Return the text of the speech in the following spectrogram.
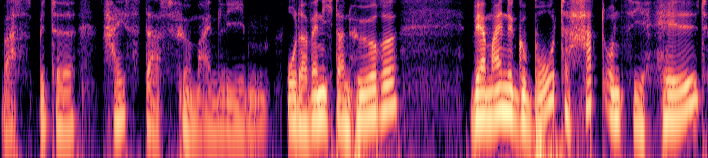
Was bitte heißt das für mein Leben? Oder wenn ich dann höre, Wer meine Gebote hat und sie hält,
